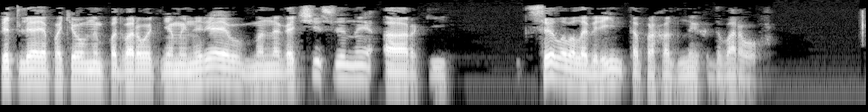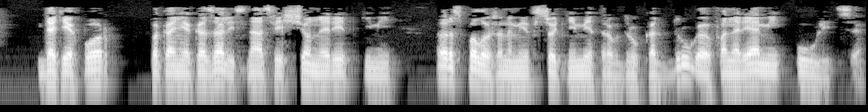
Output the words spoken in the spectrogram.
петляя по темным подворотням и ныряя в многочисленные арки целого лабиринта проходных дворов. До тех пор, пока не оказались на освещенной редкими, расположенными в сотни метров друг от друга фонарями улице.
